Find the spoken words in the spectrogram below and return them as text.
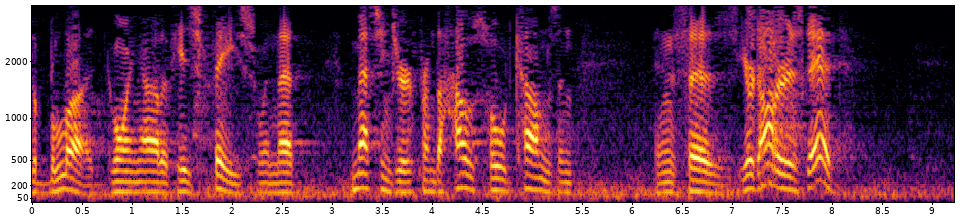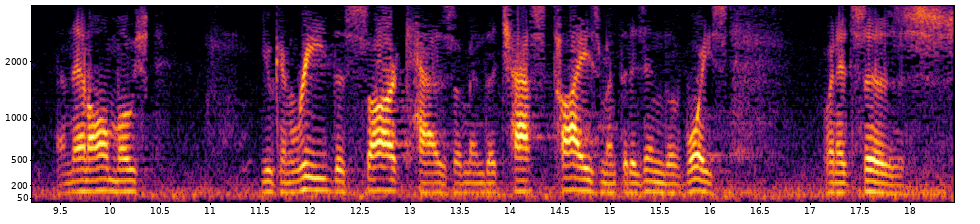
the blood going out of his face when that messenger from the household comes and, and says, Your daughter is dead. And then almost you can read the sarcasm and the chastisement that is in the voice when it says,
